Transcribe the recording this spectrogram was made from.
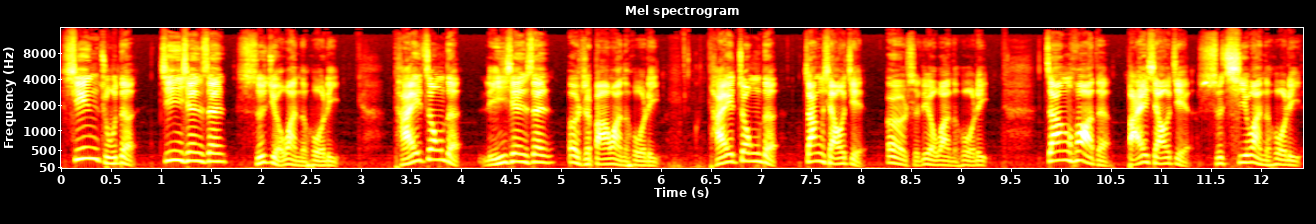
新竹的金先生十九万的获利，台中的林先生二十八万的获利，台中的张小姐二十六万的获利，彰化的白小姐十七万的获利。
